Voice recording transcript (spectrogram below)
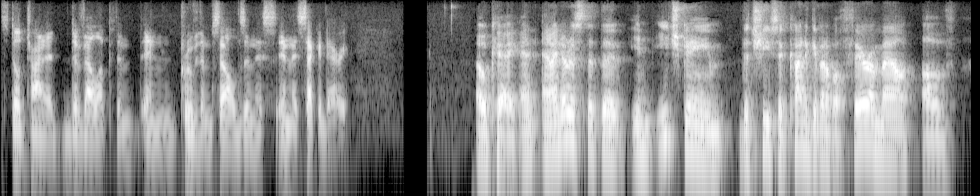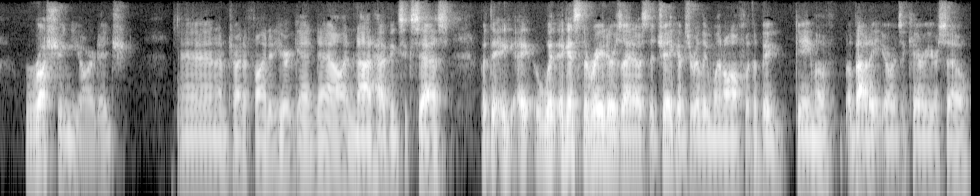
still trying to develop them and prove themselves in this in this secondary. Okay, and and I noticed that the in each game the Chiefs had kind of given up a fair amount of rushing yardage, and I'm trying to find it here again now, and not having success. But the, with, against the Raiders, I noticed that Jacobs really went off with a big game of about eight yards a carry or so.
